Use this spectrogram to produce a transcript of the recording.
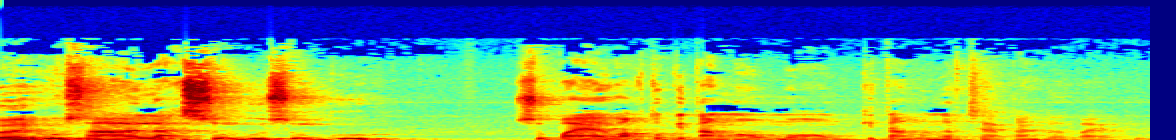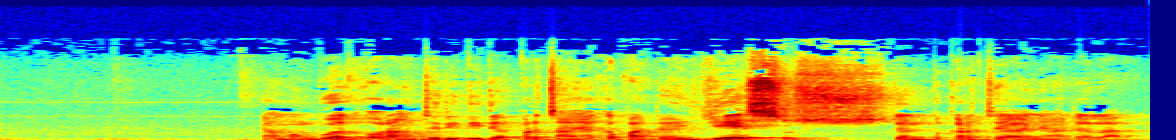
berusahalah sungguh-sungguh supaya waktu kita ngomong kita mengerjakan Bapak Ibu yang membuat orang jadi tidak percaya kepada Yesus dan pekerjaannya adalah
